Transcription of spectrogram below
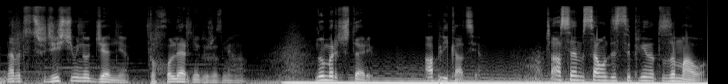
Nawet 30 minut dziennie to cholernie duża zmiana. Numer 4. Aplikacje. Czasem samodyscyplina to za mało.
